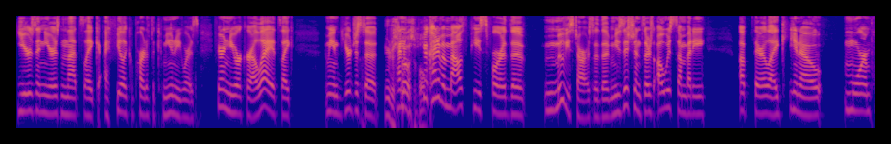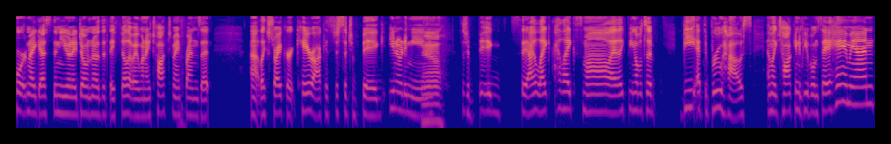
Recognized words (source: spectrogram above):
years and years. And that's like, I feel like a part of the community. Whereas if you're in New York or LA, it's like, I mean, you're just a You're kind of, you're kind of a mouthpiece for the movie stars or the musicians. There's always somebody up there, like, you know, more important, I guess, than you. And I don't know that they feel that way. When I talk to my friends at, uh, like Striker at KROQ, it's just such a big, you know what I mean? Yeah. Such a big I like, I like small. I like being able to be at the brew house and like talking to people and say, "Hey, man,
